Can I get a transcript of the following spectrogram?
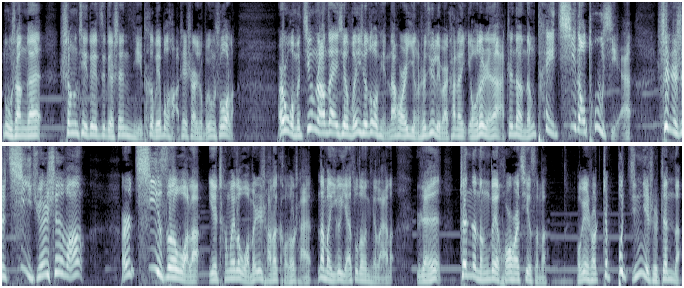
怒伤肝，生气对自己的身体特别不好，这事儿就不用说了。而我们经常在一些文学作品呢或者影视剧里边看到，有的人啊真的能配气到吐血，甚至是气绝身亡。而气死我了也成为了我们日常的口头禅。那么一个严肃的问题来了：人真的能被活活气死吗？我跟你说，这不仅仅是真的，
